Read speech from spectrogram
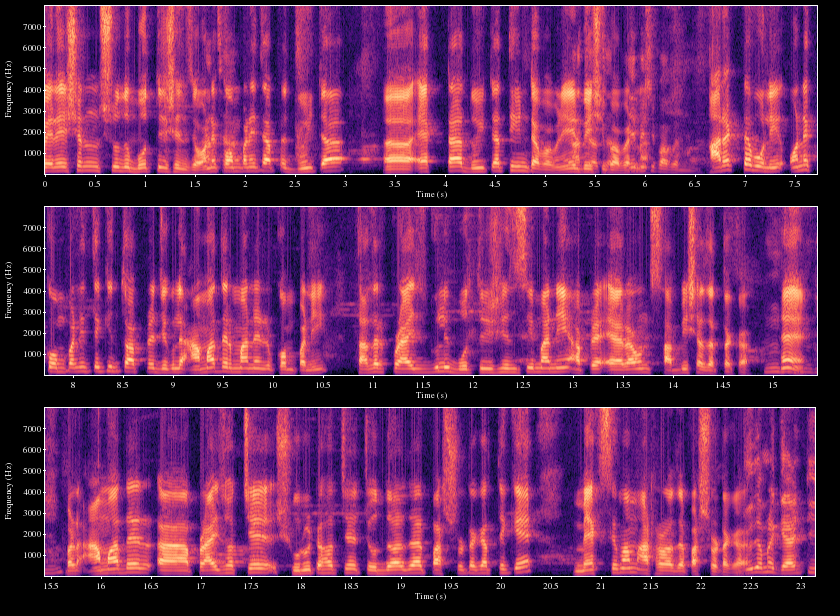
ভেরিয়েশন শুধু বত্রিশ ইঞ্চি অনেক আচ্ছা। কোম্পানিতে আপনি দুইটা একটা দুইটা তিনটা পাবেন এর আচ্ছা, বেশি আচ্ছা, পাবেন না। বেশি পাবেন না। আরেকটা বলি অনেক কোম্পানিতে কিন্তু আপনার যেগুলো আমাদের মানের কোম্পানি তাদের প্রাইস গুলি বত্রিশ ইঞ্চি মানে আপনার অ্যারাউন্ড ছাব্বিশ হাজার টাকা। হ্যাঁ। বাট আমাদের প্রাইস হচ্ছে শুরুটা হচ্ছে চোদ্দ হাজার পাঁচশো টাকা থেকে ম্যাক্সিমাম আঠারো হাজার পাঁচশো টাকা। যদি আমরা গ্যারান্টি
